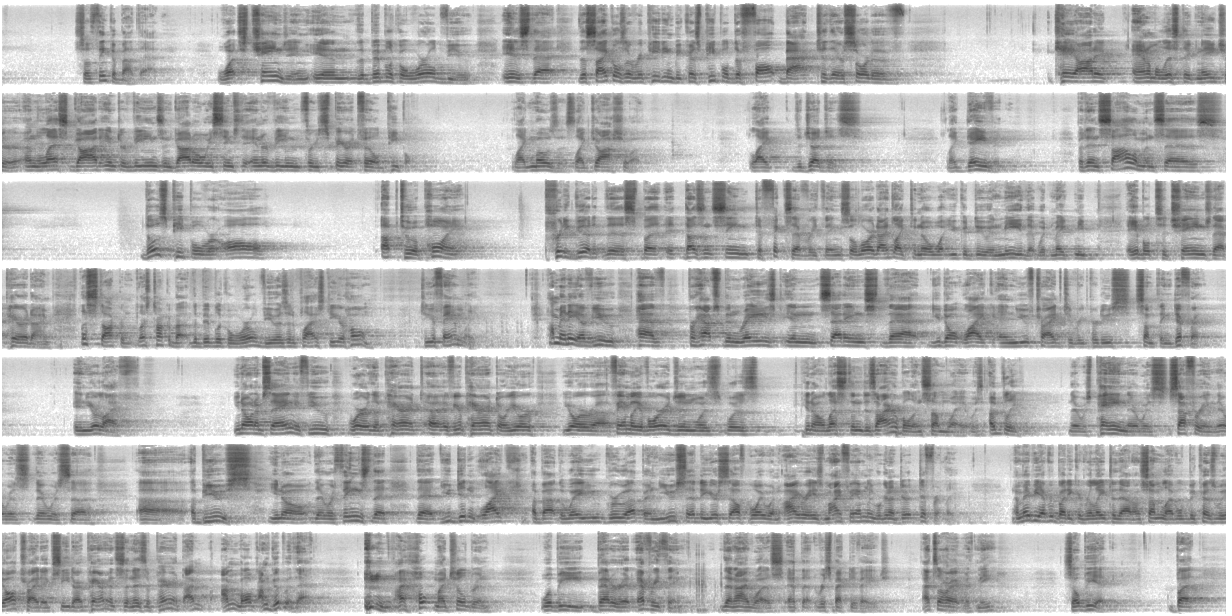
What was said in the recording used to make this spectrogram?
So think about that. What's changing in the biblical worldview is that the cycles are repeating because people default back to their sort of chaotic, animalistic nature unless God intervenes, and God always seems to intervene through spirit filled people like Moses, like Joshua, like the judges, like David. But then Solomon says, those people were all up to a point pretty good at this, but it doesn't seem to fix everything. So, Lord, I'd like to know what you could do in me that would make me able to change that paradigm. Let's talk, let's talk about the biblical worldview as it applies to your home, to your family. How many of you have perhaps been raised in settings that you don't like and you've tried to reproduce something different in your life? You know what I'm saying? If you were the parent, uh, if your parent or your your uh, family of origin was was you know less than desirable in some way, it was ugly. There was pain. There was suffering. There was there was uh, uh, abuse. You know, there were things that that you didn't like about the way you grew up, and you said to yourself, "Boy, when I raise my family, we're going to do it differently." Now, maybe everybody could relate to that on some level because we all try to exceed our parents. And as a parent, I'm, I'm, I'm good with that. I hope my children will be better at everything than I was at that respective age. That's all right with me. So be it. But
